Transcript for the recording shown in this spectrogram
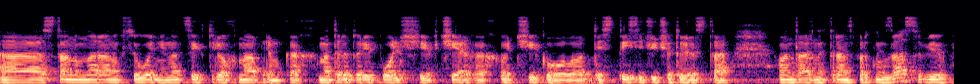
Е, Станом на ранок сьогодні на цих трьох напрямках на території Польщі в чергах очікувало десь 1400 вантажних транспортних засобів.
